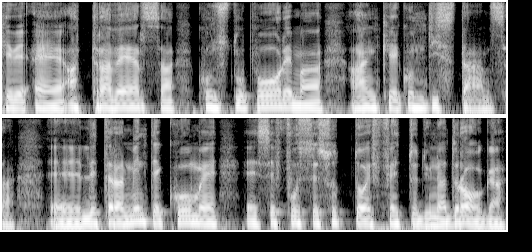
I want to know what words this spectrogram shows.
che eh, attraversa con stupore ma anche con distanza, eh, letteralmente come eh, se fosse sotto effetto di una droga,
